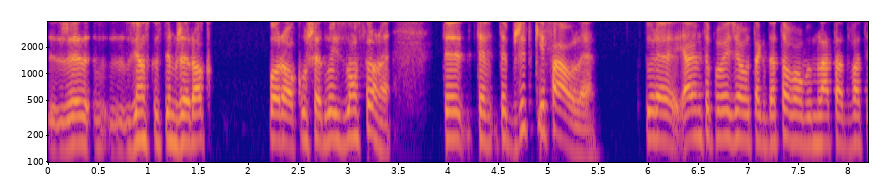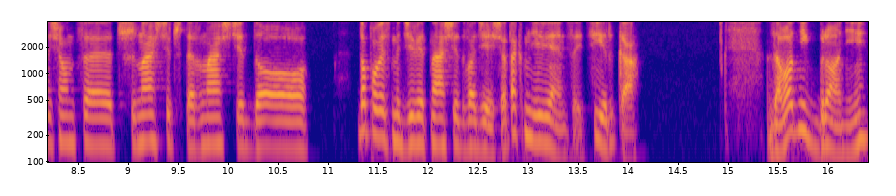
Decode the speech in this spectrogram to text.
że w związku z tym, że rok po roku szedłeś w złą stronę. Te, te, te brzydkie faule, które, ja bym to powiedział, tak datowałbym lata 2013-14 do, do powiedzmy 19-20, tak mniej więcej, circa. Zawodnik broni,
